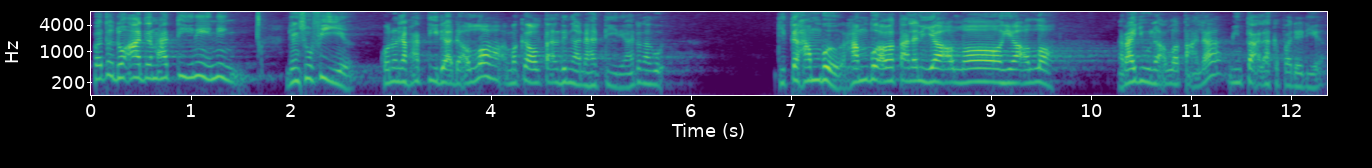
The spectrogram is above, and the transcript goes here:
Sebab tu doa dalam hati ni, ni geng sufi je. Kalau dalam hati dia ada Allah, maka Allah Ta'ala dengar dalam hati dia. Itu ngagut. Kita hamba. Hamba Allah Ta'ala ni, Ya Allah, Ya Allah. Rayulah Allah Ta'ala, mintalah kepada dia.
